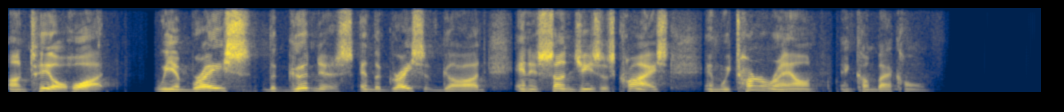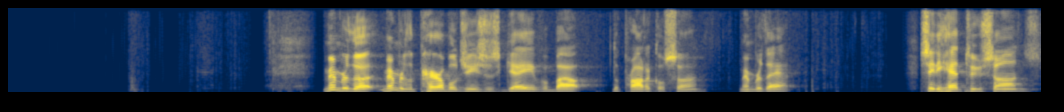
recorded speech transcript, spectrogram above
until what? We embrace the goodness and the grace of God and His Son Jesus Christ, and we turn around and come back home. Remember the, remember the parable Jesus gave about the prodigal son? Remember that? Said he had two sons.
